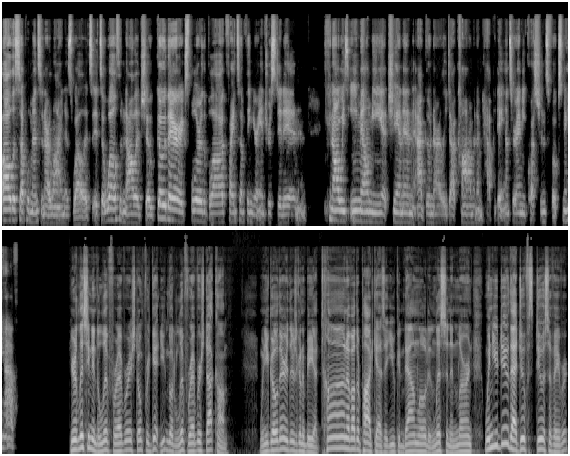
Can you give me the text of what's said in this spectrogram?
all the supplements in our line as well. It's it's a wealth of knowledge. So go there, explore the blog, find something you're interested in, and you can always email me at shannon at gonarly.com and I'm happy to answer any questions folks may have. You're listening to Live Foreverish. Don't forget, you can go to liveforeverish.com. When you go there, there's going to be a ton of other podcasts that you can download and listen and learn. When you do that, do, do us a favor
